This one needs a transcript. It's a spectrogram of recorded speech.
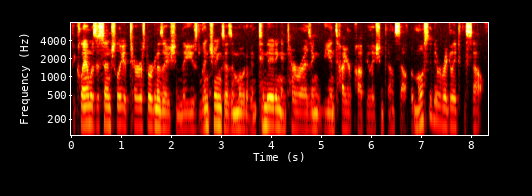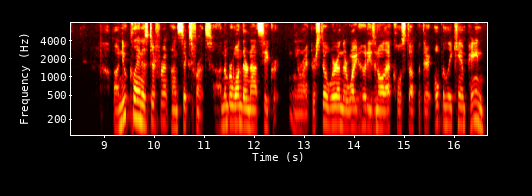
The Klan was essentially a terrorist organization. They used lynchings as a mode of intimidating and terrorizing the entire population down south, but mostly they were regulated to the south. Uh, New Klan is different on six fronts. Uh, number one, they're not secret. All right, they're still wearing their white hoodies and all that cool stuff, but they're openly campaign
